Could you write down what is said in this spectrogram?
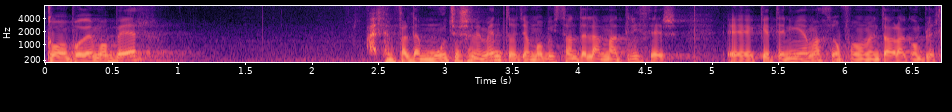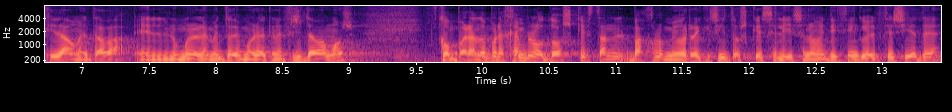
Como podemos ver, hacen falta muchos elementos. Ya hemos visto antes las matrices eh, que teníamos, que conforme aumentaba la complejidad, aumentaba el número de elementos de memoria que necesitábamos. Comparando, por ejemplo, los dos que están bajo los mismos requisitos, que es el IS-95 y el C7,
